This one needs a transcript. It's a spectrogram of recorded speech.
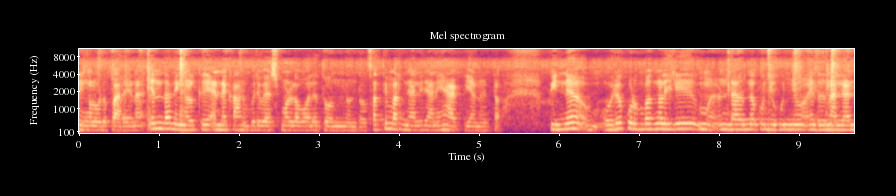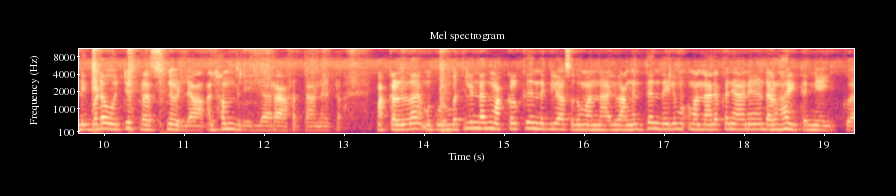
നിങ്ങളോട് പറയണം. എന്താ നിങ്ങൾക്ക് എന്നെ കാണുമ്പോൾ ഒരു വിഷമമുള്ള പോലെ തോന്നുന്നുണ്ടോ? സത്യം പറഞ്ഞാൽ ഞാൻ ഹാപ്പിയാണ് കേട്ടോ. പിന്നെ ഓരോ കുടുംബങ്ങളിൽ ഉണ്ടാകുന്ന കുഞ്ഞു കുഞ്ഞു ഇത് നല്ലാണ്ട് ഇവിടെ ഒരു പ്രശ്നമില്ല അലഹമില്ല റാഹത്താണ് കേട്ടോ. മക്കളുടെ കുടുംബത്തിലുണ്ടാകുന്ന മക്കൾക്ക് എന്തെങ്കിലും അസുഖം വന്നാലും അങ്ങനത്തെ എന്തെങ്കിലും വന്നാലൊക്കെ ഞാൻ ഡള്ളായിട്ട് തന്നെ ഇരിക്കുക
